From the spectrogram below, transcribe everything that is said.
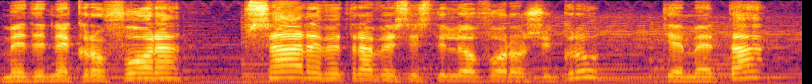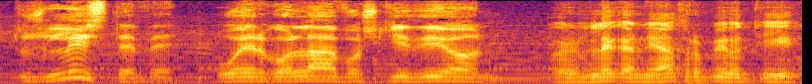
Με την νεκροφόρα ψάρευε τραβεστή στη Λεωφόρο Συγκρού και μετά τους λίστευε ο εργολάβος Κηδιών. Ε, λέγανε οι άνθρωποι ότι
